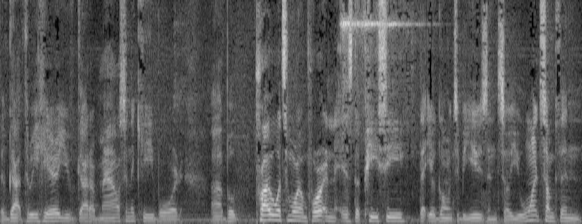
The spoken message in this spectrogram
They've got three here. You've got a mouse and a keyboard. Uh, but probably what's more important is the PC that you're going to be using. So you want something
